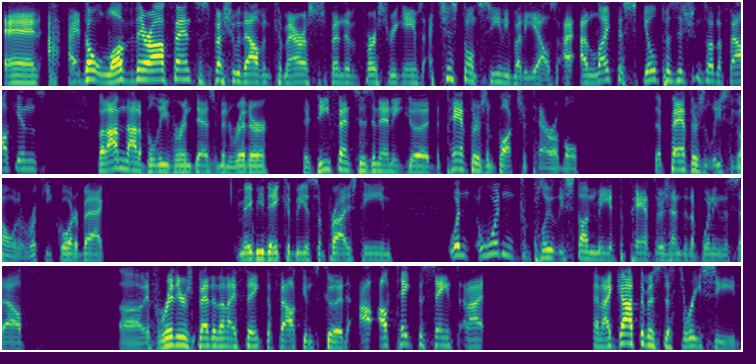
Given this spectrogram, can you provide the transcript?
And I, I don't love their offense, especially with Alvin Kamara suspended the first three games. I just don't see anybody else. I, I like the skill positions on the Falcons, but I'm not a believer in Desmond Ridder. Their defense isn't any good. The Panthers and Bucs are terrible. The Panthers at least are going with a rookie quarterback. Maybe they could be a surprise team. Wouldn't wouldn't completely stun me if the Panthers ended up winning the South. Uh, if Ridder's better than I think, the Falcons could. I'll, I'll, take the Saints, and I and I got them as the three seed.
